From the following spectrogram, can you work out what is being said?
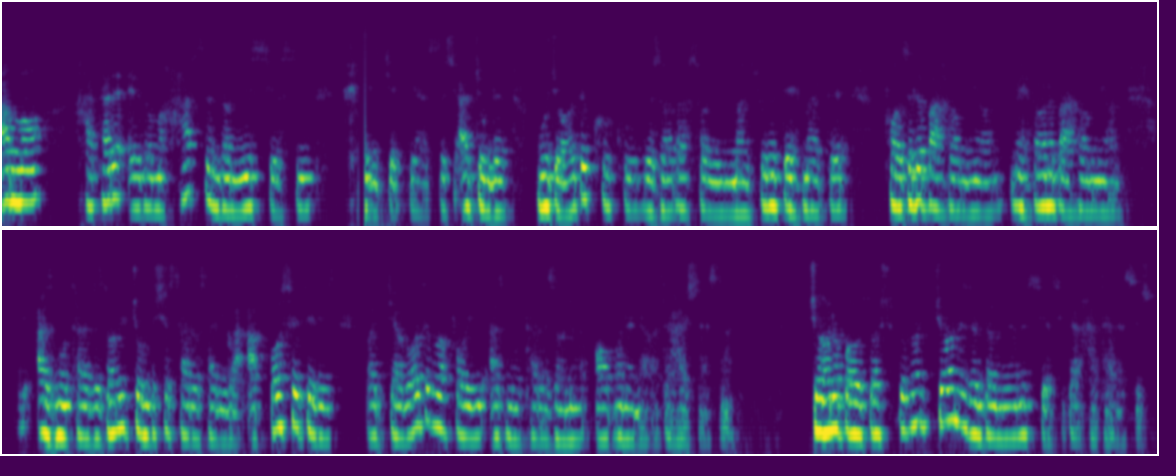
اما خطر اعدام هفت زندانی سیاسی خیلی جدی هستش. از جمله مجاهد کورکور رضا رسایی منصور دهمرده فاضل بهرامیان مهران بهرامیان از معترضان جنبش سراسری و عباس دریز و جواد وفایی از معترضان آبان 98 هستند. جان بازداشت شدگان جان زندانیان سیاسی در خطر هستش.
